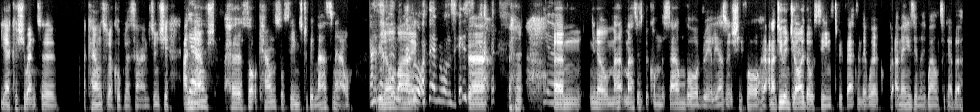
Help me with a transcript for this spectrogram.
Yeah, because she went to a counsellor a couple of times, didn't she? And Yeah. now sh- her sort of counsel seems to be Maz now. You know, like, everyone, everyone's his. uh, yeah. yeah. um, you know, Ma- Maz has become the soundboard, really, hasn't she, for her? And I do enjoy those scenes. To be fair, I think they work amazingly well together.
